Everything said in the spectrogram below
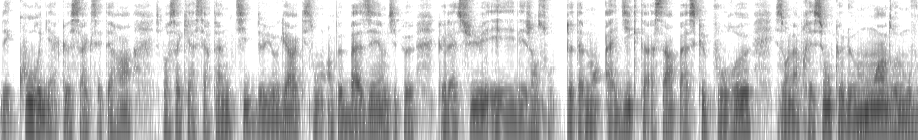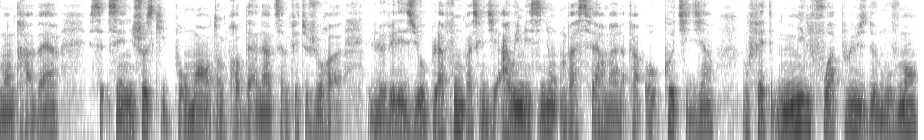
des cours, il n'y a que ça, etc. C'est pour ça qu'il y a certains types de yoga qui sont un peu basés un petit peu que là-dessus, et les gens sont totalement addicts à ça parce que pour eux, ils ont l'impression que le moindre mouvement de travers, c'est une chose qui, pour moi, en tant que prof d'anat, ça me fait toujours euh, lever les yeux au plafond parce qu'on me dit Ah oui, mais sinon, on va se faire mal. Enfin, au quotidien, vous faites mille fois plus de mouvements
